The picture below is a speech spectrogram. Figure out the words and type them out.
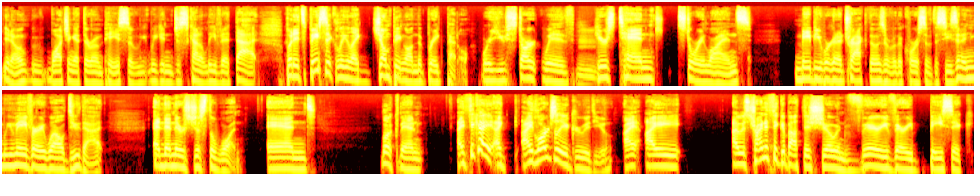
you know, watching at their own pace. So we, we can just kind of leave it at that. But it's basically like jumping on the brake pedal, where you start with Hmm. here's 10 storylines. Maybe we're going to track those over the course of the season, and we may very well do that. And then there's just the one. And look, man, I think I, I I largely agree with you. I I I was trying to think about this show in very very basic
